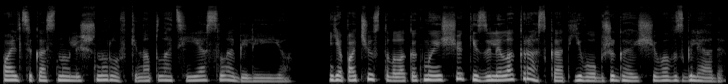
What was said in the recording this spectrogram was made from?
Пальцы коснулись шнуровки на платье и ослабили ее. Я почувствовала, как мои щеки залила краска от его обжигающего взгляда.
